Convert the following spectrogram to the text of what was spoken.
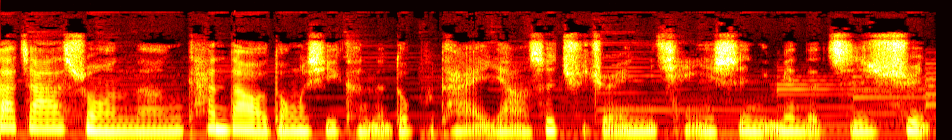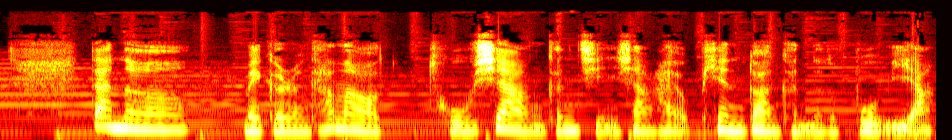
大家所能看到的东西可能都不太一样，是取决于你潜意识里面的资讯。但呢，每个人看到图像跟景象还有片段可能都不一样。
